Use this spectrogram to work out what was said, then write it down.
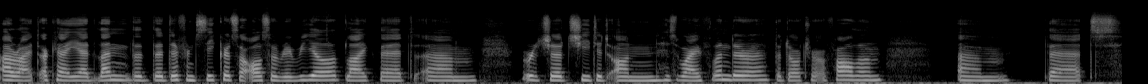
All right, okay, yeah. Then the the different secrets are also revealed, like that um, Richard cheated on his wife Linda, the daughter of Harlan. Um, that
